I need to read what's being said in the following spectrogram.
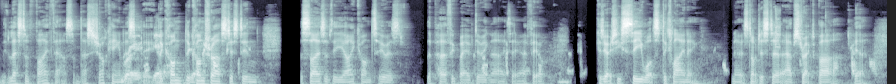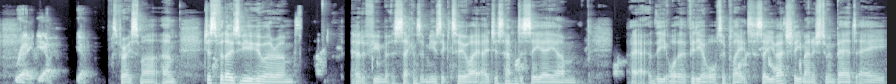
less than five thousand. That's shocking. And right. yeah. the con- the yeah. contrast just in the size of the icon too is the perfect way of doing that. I think I feel because you actually see what's declining no, it's not just an abstract bar. Yeah. Right. Yeah. Yeah. It's very smart. Um, just for those of you who are um, heard a few seconds of music too, I, I just happened to see a um, the video autoplayed. So you've actually managed to embed a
